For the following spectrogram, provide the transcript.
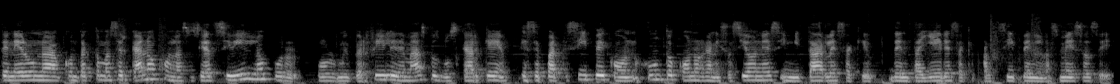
tener un contacto más cercano con la sociedad civil, ¿no? Por, por mi perfil y demás, pues buscar que, que, se participe con, junto con organizaciones, invitarles a que den talleres, a que participen en las mesas de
